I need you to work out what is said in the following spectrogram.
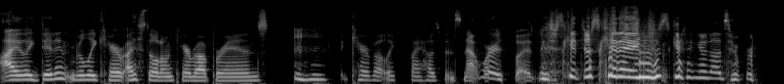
I like didn't really care. I still don't care about brands. Mm-hmm. Care about like my husband's net worth, but just kid, just kidding, just kidding. I'm not superficial.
